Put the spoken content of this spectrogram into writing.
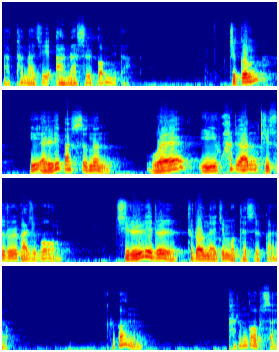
나타나지 않았을 겁니다. 지금 이 엘리바스는 왜 이 화려한 기술을 가지고 진리를 드러내지 못했을까요? 그건 다른 거 없어요.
